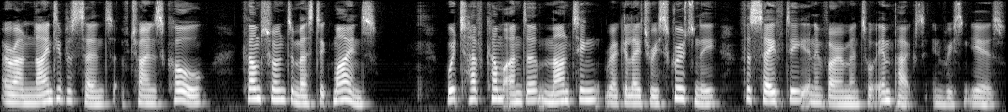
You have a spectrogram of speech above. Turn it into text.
Around 90% of China's coal comes from domestic mines, which have come under mounting regulatory scrutiny for safety and environmental impact in recent years.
